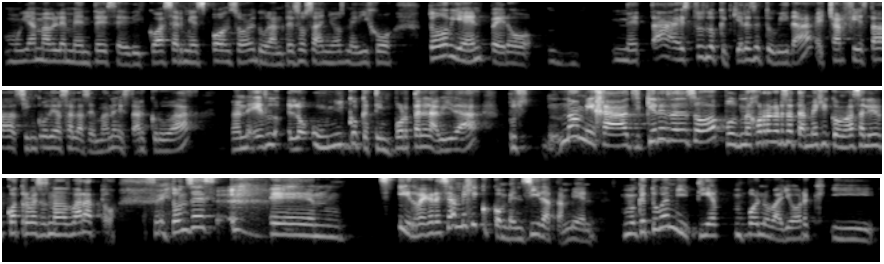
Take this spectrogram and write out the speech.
muy amablemente se dedicó a ser mi sponsor durante esos años, me dijo, todo bien, pero mm, neta, ¿esto es lo que quieres de tu vida? ¿Echar fiesta cinco días a la semana y estar cruda? ¿Es lo, único que te importa en la vida? Pues no, mija, si quieres eso, pues mejor regresate a México, me va a salir cuatro veces más barato. Entonces, eh, sí, regresé a México convencida también. Como que tuve mi tiempo en Nueva York y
